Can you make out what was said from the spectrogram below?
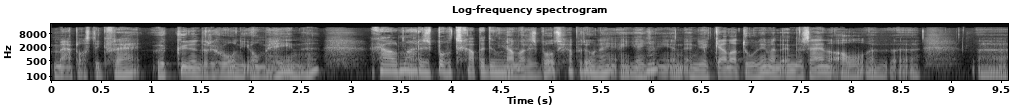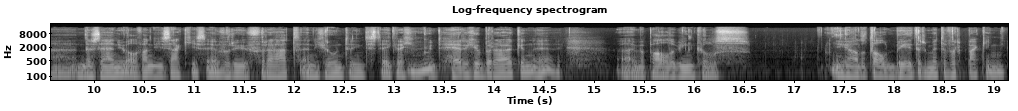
Mij plasticvrij, we kunnen er gewoon niet omheen. Hè. Ga al maar eens boodschappen doen. Ga maar eens boodschappen doen. Hè. En, je, en, en je kan dat doen. Hè. Want, en er zijn al... eh, eh, eh, er zijn nu al van die zakjes hè, voor je fruit en groenten in te steken dat je kunt hergebruiken. Hè. In bepaalde winkels gaat het al beter met de verpakking.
